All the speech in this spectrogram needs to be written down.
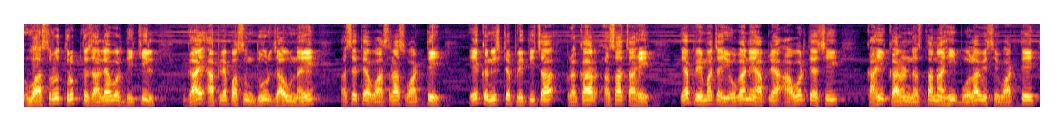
वासरू तृप्त झाल्यावर देखील गाय आपल्यापासून दूर जाऊ नये असे त्या वासरास वाटते. एकनिष्ठ प्रीतीचा प्रकार असाच आहे. त्या प्रेमाच्या योगाने आपल्या आवडत्याशी काही कारण नसतानाही बोलावेसे वाटते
